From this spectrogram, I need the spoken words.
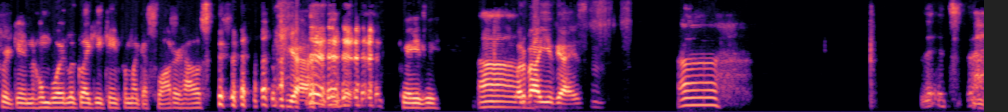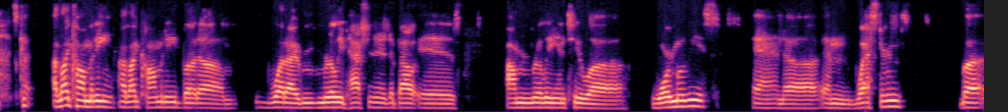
Freaking homeboy looked like he came from like a slaughterhouse. yeah. Crazy. Um, What about you guys? Uh, it's it's. I like comedy. I like comedy, but um, what I'm really passionate about is I'm really into uh war movies and uh and westerns, but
